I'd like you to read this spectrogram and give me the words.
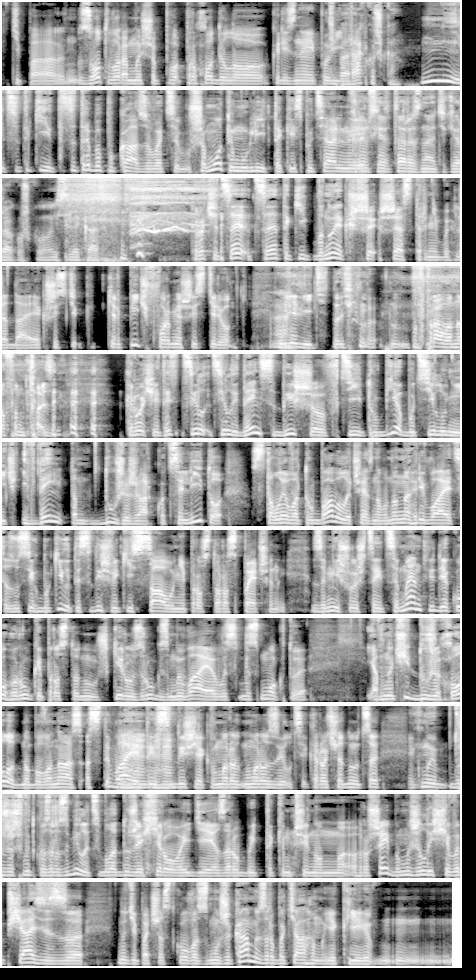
типа, з отворами, щоб проходило крізь неї повітря. Типа ракушка? Ні, це такі, це треба показувати. Шамот муліт такий спеціальний. Кримські татари знають тільки ракушку і сілякат. Коротше, це це такі, воно як шестерні виглядає, як шесті... кирпіч в формі шестеренки. Уявіть, ну, типу, вправо на фантазію. Коротше, ти ціл, цілий день сидиш в цій трубі або цілу ніч, і в день там дуже жарко. Це літо, сталева труба величезна, вона нагрівається з усіх боків, і ти сидиш в якійсь сауні, просто розпечений. Замішуєш цей цемент, від якого руки просто ну, шкіру з рук змиває, висмоктує. А вночі дуже холодно, бо вона остиває, ти сидиш як в морозилці. Коротше, ну це як ми дуже швидко зрозуміли, це була дуже хірова ідея заробити таким чином е, грошей, бо ми жили ще в общазі з ну, типа, частково з мужиками, з роботягами, які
